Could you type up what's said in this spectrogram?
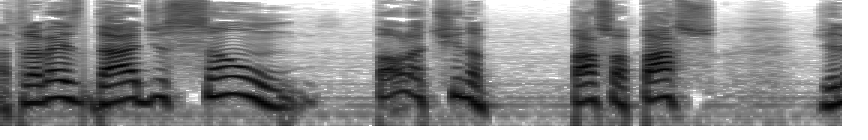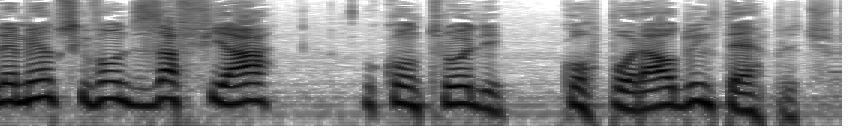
através da adição paulatina, passo a passo, de elementos que vão desafiar o controle corporal do intérprete.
